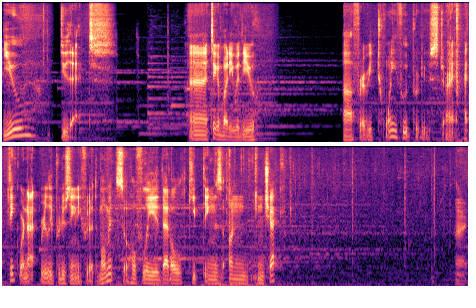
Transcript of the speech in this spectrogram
You do that. Uh, take a buddy with you. Uh, for every 20 food produced. All right, I think we're not really producing any food at the moment, so hopefully that'll keep things in check. All right.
